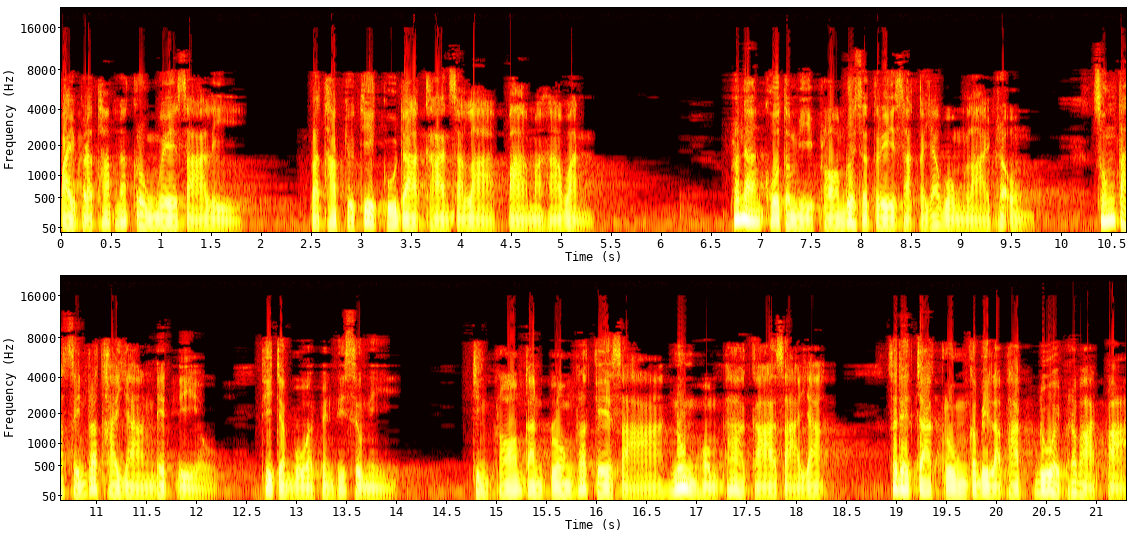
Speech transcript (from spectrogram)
ไปประทับณกรุงเวสาลี ประทับอยู่ที่กูดาคารสาลาป่ามหาวัน พระนางโคตมีพร้อมด้วยสตรีสักยวงศ์หลายพระองค์ ทรงตัดสินพระทัยอย่างเด็ดเดี่ยว ที่จะบวชเป็นพิสุณี จึงพร้อมกันปลงพระเกศานุ่งห่มผ้ากาสายะ เสด็จจากกรุงกบิลพัทด้วยพระบาทเปล่า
